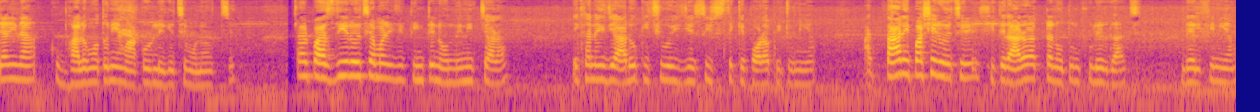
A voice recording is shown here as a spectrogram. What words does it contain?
জানি না খুব ভালো মতনই মাকড় লেগেছে মনে হচ্ছে। তার পাশ দিয়ে রয়েছে আমার এই যে তিনটে নন্দিনীর চারা। এখানে এই যে আরও কিছু ওই যে সিটস থেকে পড়া পিটুনিয়া। আর তার এপাশে রয়েছে শীতের আরও একটা নতুন ফুলের গাছ, ডেলফিনিয়াম।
